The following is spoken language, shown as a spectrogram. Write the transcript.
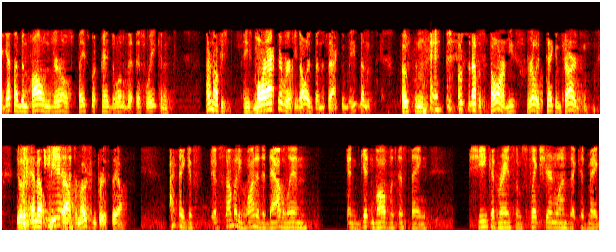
I guess I've been following Gerald's Facebook page a little bit this week, and I don't know if he's he's more active or if he's always been this active, but he's been posting posting up a storm. He's really taking charge and doing an MLP style promotion for his sale. I think if if somebody wanted to dabble in and get involved with this thing, she could raise some slick shearing ones that could make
